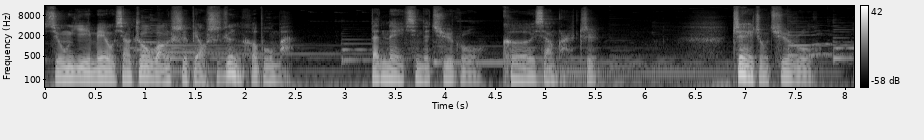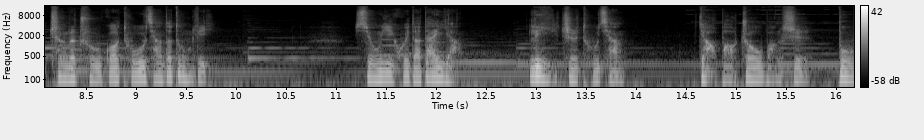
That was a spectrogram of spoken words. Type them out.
熊毅没有向周王室表示任何不满，但内心的屈辱可想而知。这种屈辱成了楚国图强的动力。熊毅回到丹阳，立志图强，要报周王室不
